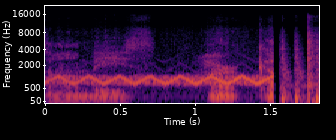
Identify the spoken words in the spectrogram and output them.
Zombies are coming.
